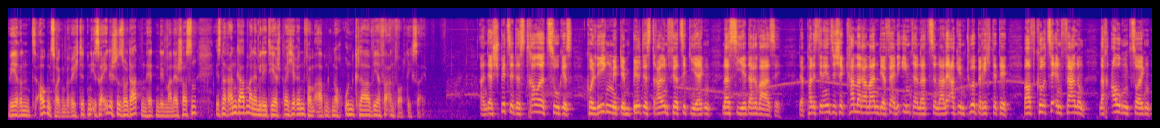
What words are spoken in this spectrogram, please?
Während Augenzeugen berichteten, israelische Soldaten hätten den Mann erschossen, ist nach Angaben einer Militärsprecherin vom Abend noch unklar, wer verantwortlich sei. An der Spitze des Trauerzuges Kollegen mit dem Bild des 43-jährigen Nasir Darwase. Der palästinensische Kameramann, der für eine internationale Agentur berichtete, war auf kurze Entfernung nach Augenzeugen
